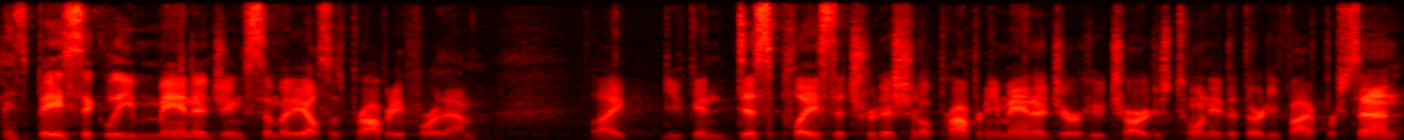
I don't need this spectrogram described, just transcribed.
is basically managing somebody else's property for them. Like you can displace a traditional property manager who charges 20 to 35 percent.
